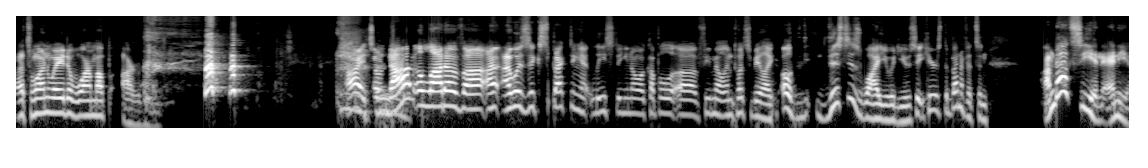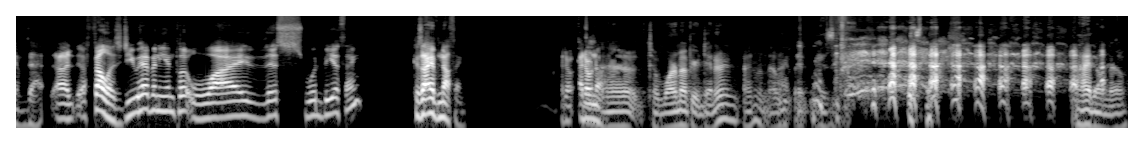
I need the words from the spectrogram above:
That's one way to warm up Arby. All right, so not a lot of. Uh, I, I was expecting at least you know a couple of female inputs to be like, "Oh, th- this is why you would use it. Here's the benefits," and I'm not seeing any of that. Uh, fellas, do you have any input why this would be a thing? Because I have nothing. I don't. I don't know. Uh, to warm up your dinner? I don't know. That is- I don't know.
